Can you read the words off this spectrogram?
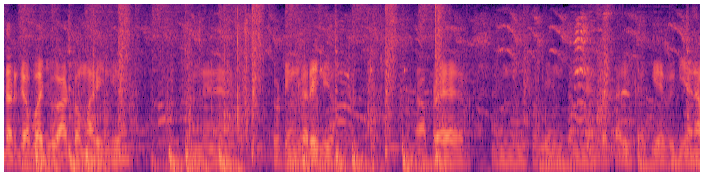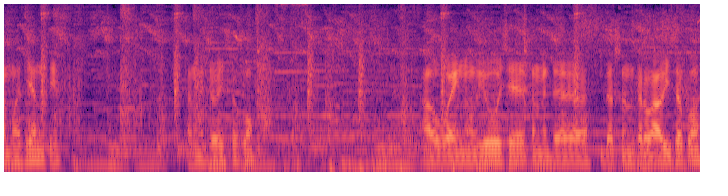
દરગાહ બાજુ આટો મારી લ્યો. શૂટિંગ કરી લ્યો. આપણે અહીંનું શૂટિંગ તમને બતાવી શકીએ વિડીયોના માધ્યમથી. તમે જોઈ શકો. આવું અહીંનું વ્યૂ છે, તમે દર્શન કરવા આવી શકો.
